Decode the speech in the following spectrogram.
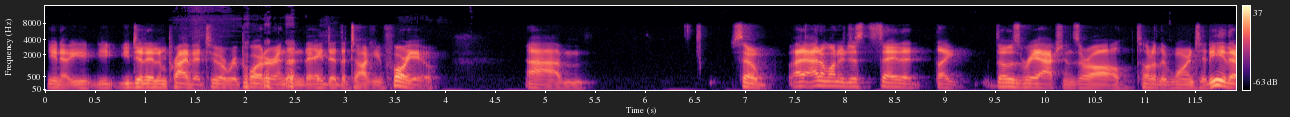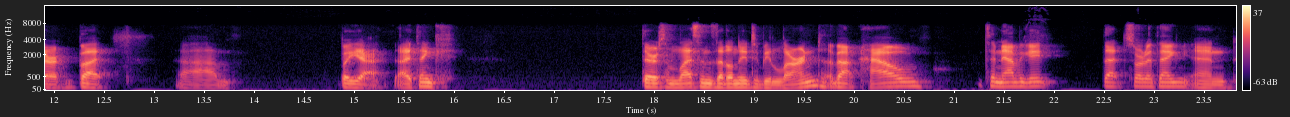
you know, you, you, you did it in private to a reporter and then they did the talking for you. Um, so I, I don't want to just say that like those reactions are all totally warranted either, but, um, but yeah, I think there are some lessons that'll need to be learned about how to navigate that sort of thing. And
